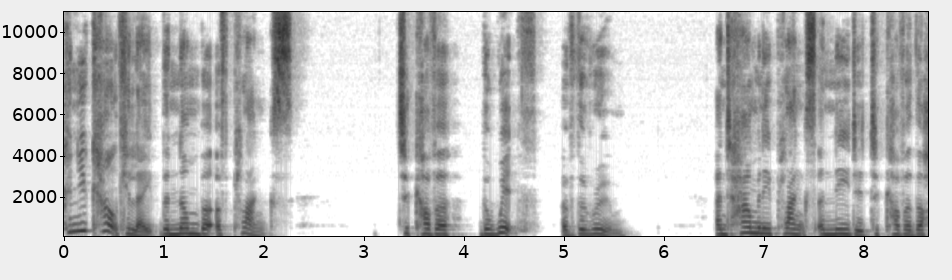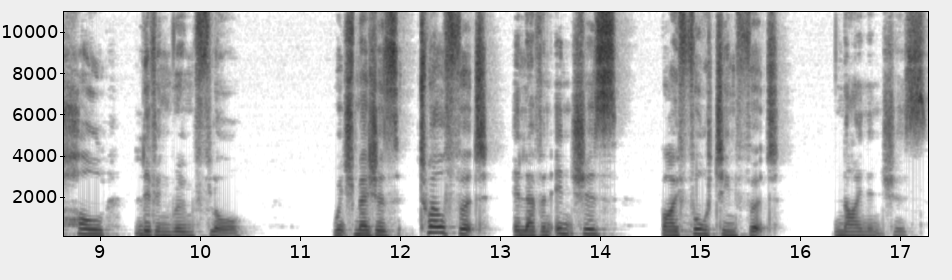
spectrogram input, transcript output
Can you calculate the number of planks to cover the width of the room and how many planks are needed to cover the whole living room floor, which measures 12 foot 11 inches by 14 foot nine inches.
